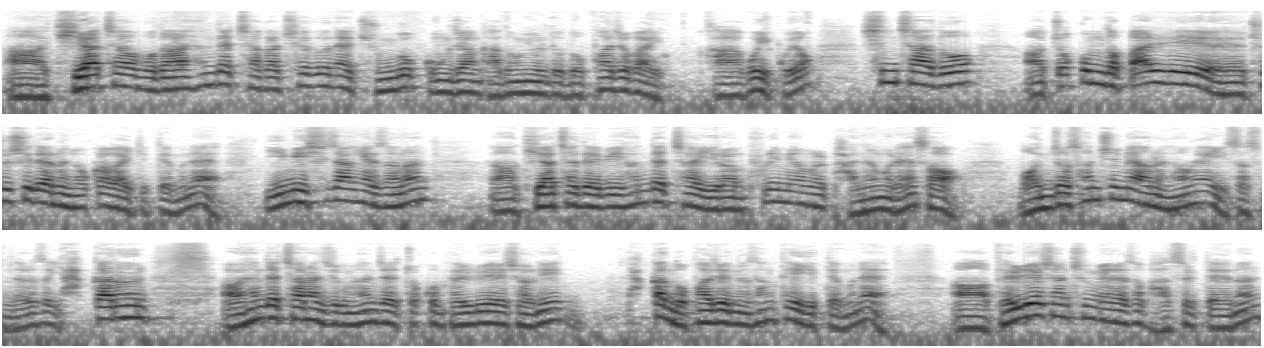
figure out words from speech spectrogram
아, 기아차보다 현대차가 최근에 중국 공장 가동률도 높아져 가, 가고 있고요. 신차도 어, 조금 더 빨리 예, 출시되는 효과가 있기 때문에 이미 시장에서는 어, 기아차 대비 현대차의 이런 프리미엄을 반영을 해서 먼저 선취매하는 성향이 있었습니다. 그래서 약간은 어, 현대차는 지금 현재 조금 밸류에이션이 약간 높아져 있는 상태이기 때문에 어, 밸류에이션 측면에서 봤을 때는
